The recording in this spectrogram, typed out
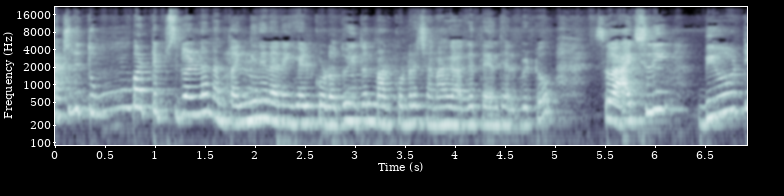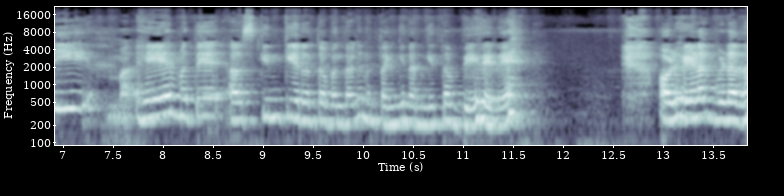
ಆ್ಯಕ್ಚುಲಿ ತುಂಬ ಟಿಪ್ಸ್ಗಳನ್ನ ನನ್ನ ತಂಗಿನೇ ನನಗೆ ಹೇಳ್ಕೊಡೋದು. ಇದನ್ನು ಮಾಡಿಕೊಂಡ್ರೆ ಚೆನ್ನಾಗಾಗುತ್ತೆ ಅಂತ ಹೇಳ್ಬಿಟ್ಟು. ಸೊ ಆ್ಯಕ್ಚುಲಿ ಬ್ಯೂಟಿ ಹೇರ್ ಮತ್ತು ಸ್ಕಿನ್ ಕೇರ್ ಅಂತ ಬಂದಾಗ ನನ್ನ ತಂಗಿ ನನಗಿಂತ ಬೇರೆಯೇ ಅವಳು ಹೇಳಕ್ಕೆ ಬಿಡಲ್ಲ.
